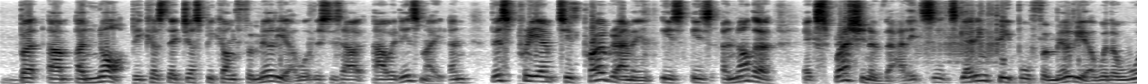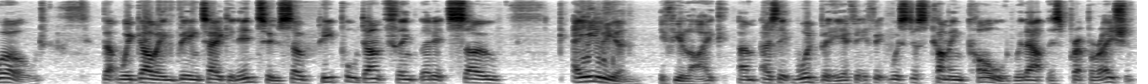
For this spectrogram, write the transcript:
but um, are not because they just become familiar. Well, this is how, how it is, mate. And this preemptive programming is, is another expression of that. It's, it's getting people familiar with a world that we're going being taken into so people don't think that it's so alien if you like um, as it would be if, if it was just coming cold without this preparation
